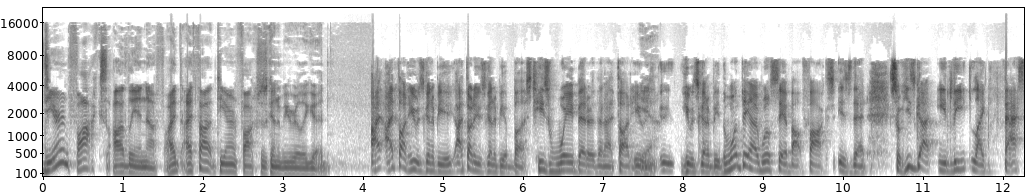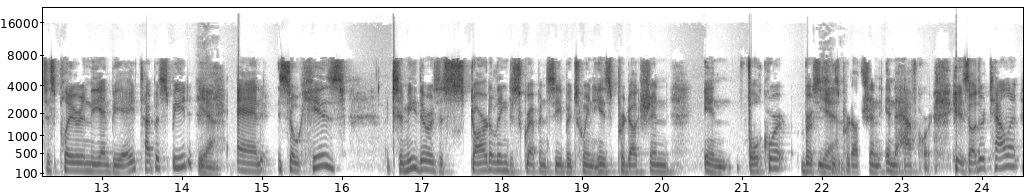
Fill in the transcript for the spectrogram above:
De'Aaron Fox. Oddly enough, I I thought De'Aaron Fox was going to be really good. I, I, thought he was going to be. I thought he was going to be a bust. He's way better than I thought he was. Yeah. He was going to be. The one thing I will say about Fox is that so he's got elite, like fastest player in the NBA type of speed. Yeah, and so his to me, there was a startling discrepancy between his production in full court versus yeah. his production in the half court. His other talent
